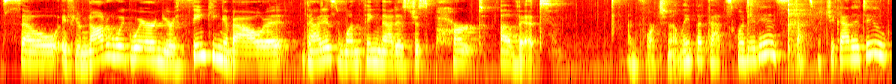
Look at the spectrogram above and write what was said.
So if you're not a wig wearer and you're thinking about it, that is one thing that is just part of it, unfortunately, but that's what it is. That's what you got to do.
